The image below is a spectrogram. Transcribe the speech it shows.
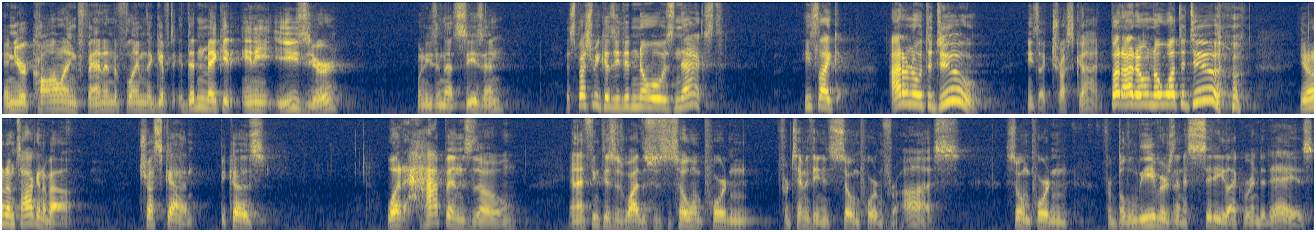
in your calling, fan into flame the gift. It didn't make it any easier when he's in that season, especially because he didn't know what was next. He's like, I don't know what to do. He's like, trust God. But I don't know what to do. you know what I'm talking about? Trust God. Because what happens, though, and I think this is why this is so important for Timothy and it's so important for us, so important for believers in a city like we're in today, is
